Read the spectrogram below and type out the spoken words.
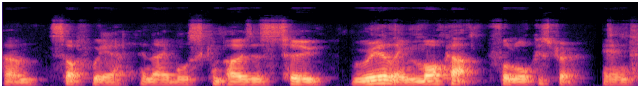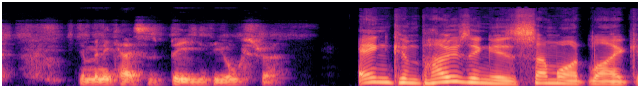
um, software enables composers to really mock up full orchestra and, in many cases, be the orchestra. And composing is somewhat like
